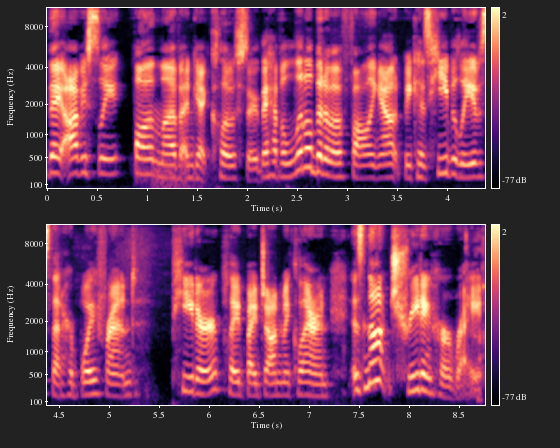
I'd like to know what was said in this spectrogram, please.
They obviously fall in love and get closer. They have a little bit of a falling out because he believes that her boyfriend, Peter, played by John McLaren, is not treating her right.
